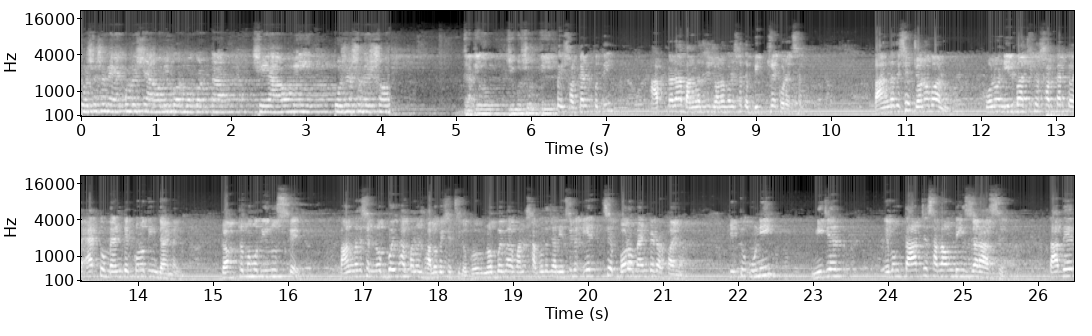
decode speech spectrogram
প্রশাসনে এখনও সে আওয়ামী কর্মকর্তা সে আওয়ামী প্রশাসনের সব জাতীয় যুবশক্তি সরকারের প্রতি আপনারা বাংলাদেশের জনগণের সাথে বিট্রে করেছেন। বাংলাদেশের জনগণ কোনো নির্বাচিত সরকারকে এত ম্যান্ডেট কোনোদিন দেয় নাই। ডক্টর মোহাম্মদ ইউনুসকে বাংলাদেশের নব্বই ভাগ মানুষ ভালোবেসেছিল নব্বই ভাগ মানুষ স্বাগত জানিয়েছিল, এর চেয়ে বড় ম্যান্ডেট আর হয় না। কিন্তু উনি নিজের এবং তার যে সারাউন্ডিংস যারা আছে, তাদের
